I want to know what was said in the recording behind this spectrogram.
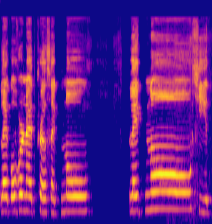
Like overnight curls, like no, like no heat.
